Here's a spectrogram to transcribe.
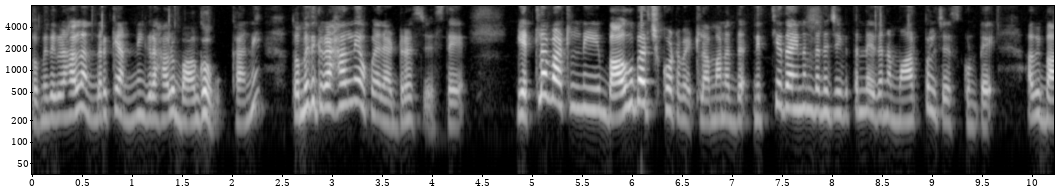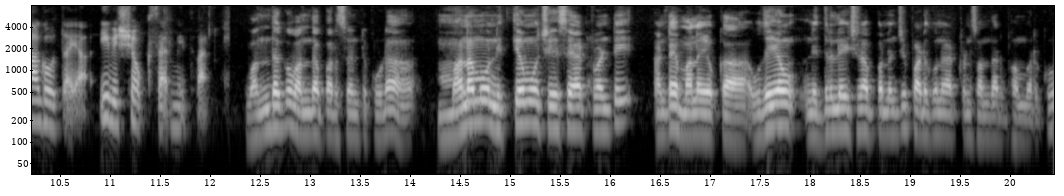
తొమ్మిది గ్రహాలు అందరికీ అన్ని గ్రహాలు బాగోవు. కానీ తొమ్మిది గ్రహాలని ఒకవేళ అడ్రస్ చేస్తే ఎట్లా వాటిని బాగుపరుచుకోవటం ఎట్లా? మన ద- నిత్య దైనందిన జీవితంలో ఏదైనా మార్పులు చేసుకుంటే అవి బాగవుతాయా? ఈ విషయం ఒకసారి మీ ద్వారా వందకు వంద పర్సెంట్ కూడా మనము నిత్యము చేసేటువంటి అంటే మన యొక్క ఉదయం నిద్ర లేచినప్పటి నుంచి పడుకునేటువంటి సందర్భం వరకు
